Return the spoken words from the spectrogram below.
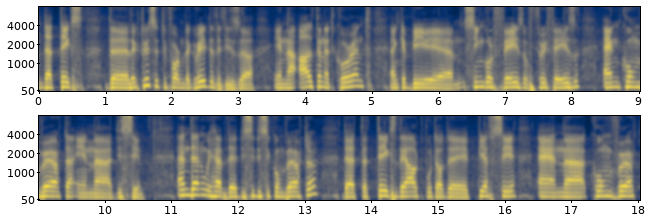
that takes the electricity from the grid that is uh, in alternate current and can be um, single phase or three phase and convert in uh, DC. And then we have the DC-DC converter that uh, takes the output of the PFC and uh, convert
